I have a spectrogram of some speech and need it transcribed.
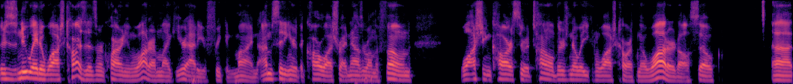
There's this new way to wash cars that doesn't require any water. I'm like, you're out of your freaking mind. I'm sitting here at the car wash right now as we're on the phone, washing cars through a tunnel. There's no way you can wash car with no water at all. So uh,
